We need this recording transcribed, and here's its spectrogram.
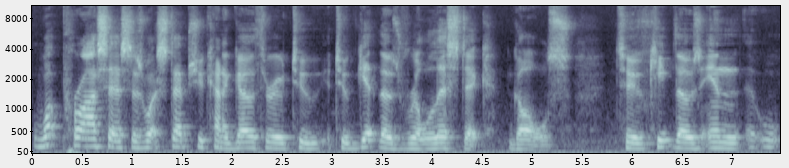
what processes, what steps you kind of go through to to get those realistic goals, to keep those in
